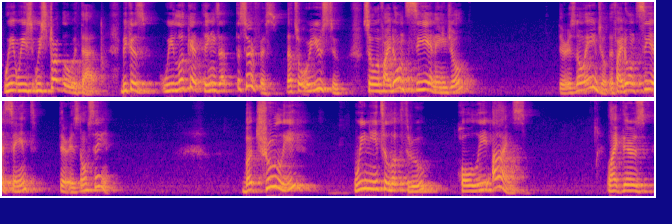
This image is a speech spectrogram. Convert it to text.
We, we, we struggle with that because we look at things at the surface. That's what we're used to. So if I don't see an angel, there is no angel. If I don't see a saint, there is no saint. But truly, we need to look through holy eyes. Like there's,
